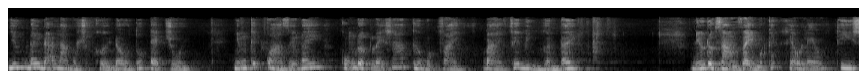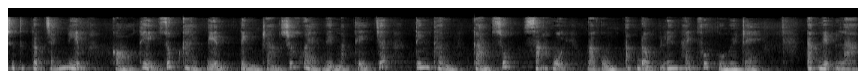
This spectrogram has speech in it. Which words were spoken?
nhưng đây đã là một sự khởi đầu tốt đẹp rồi. Những kết quả dưới đây cũng được lấy ra từ một vài bài phê bình gần đây. Nếu được giảng dạy một cách khéo léo thì sự thực tập chánh niệm có thể giúp cải thiện tình trạng sức khỏe về mặt thể chất, tinh thần, cảm xúc, xã hội và cùng tác động lên hạnh phúc của người trẻ. Đặc biệt là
